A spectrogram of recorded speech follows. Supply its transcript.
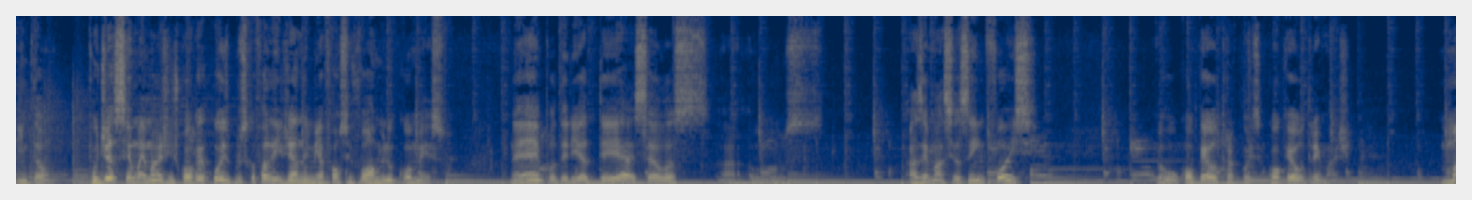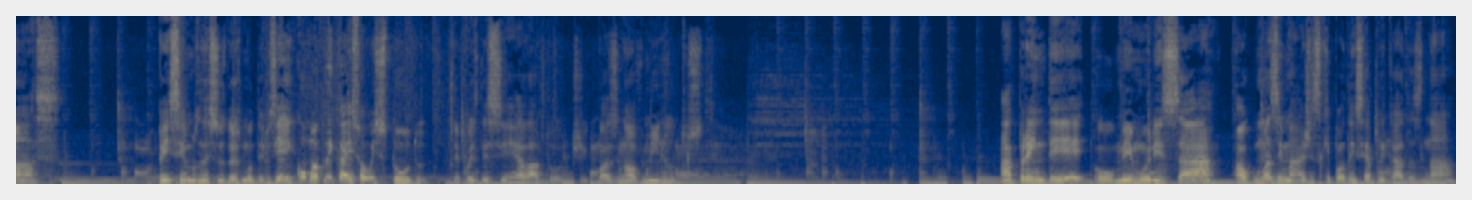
Então, podia ser uma imagem de qualquer coisa, por isso que eu falei de anemia falciforme no começo. Né? Poderia ter as células, as hemácias em foice. Ou qualquer outra coisa, qualquer outra imagem. Mas pensemos nesses dois modelos. E aí, como aplicar isso ao estudo? Depois desse relato de quase nove minutos. Aprender ou memorizar algumas imagens que podem ser aplicadas na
